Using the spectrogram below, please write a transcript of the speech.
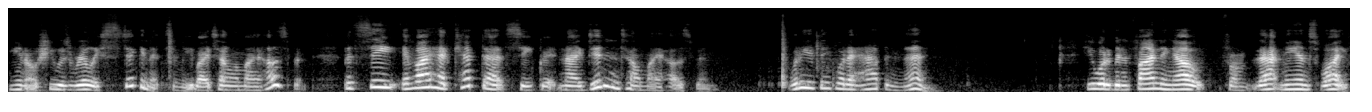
you know, she was really sticking it to me by telling my husband. But see, if I had kept that secret and I didn't tell my husband, what do you think would have happened then? he would have been finding out from that man's wife.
